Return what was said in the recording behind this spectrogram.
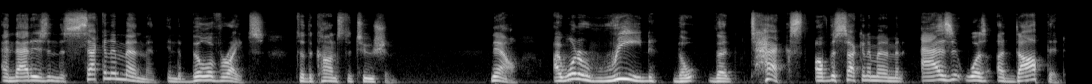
and that is in the Second Amendment in the Bill of Rights to the Constitution. Now, I want to read the, the text of the Second Amendment as it was adopted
